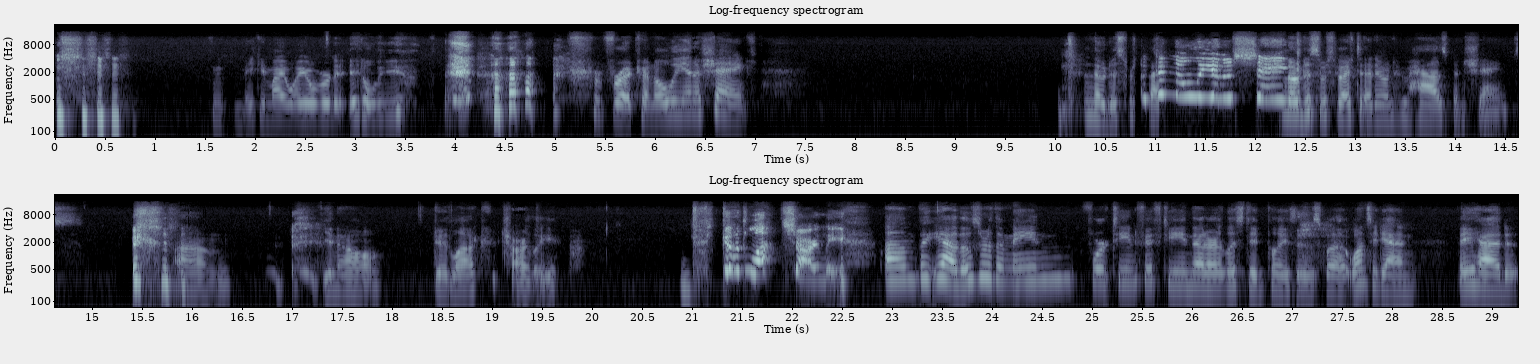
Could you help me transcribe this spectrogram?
Making my way over to Italy for a cannoli and a shank. No disrespect. A Cannoli and a shake. No disrespect to anyone who has been shanked. Um, you know, good luck, Charlie. Good luck, Charlie. Um, but yeah, those are the main 14, 15 that are listed places. But once again, they had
